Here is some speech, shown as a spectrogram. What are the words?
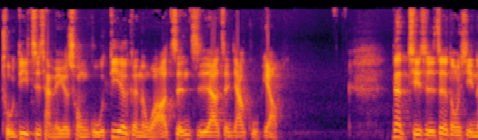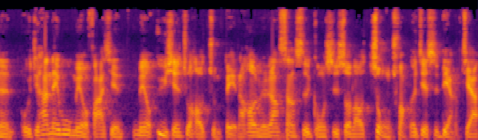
土地资产的一个重估；第二个呢，我要增资，要增加股票。那其实这个东西呢，我觉得他内部没有发现，没有预先做好准备，然后呢，让上市公司受到重创，而且是两家。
